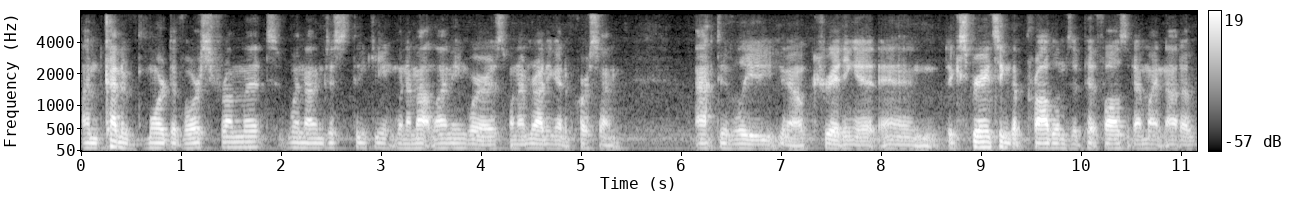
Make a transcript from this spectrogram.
I'm kind of more divorced from it when I'm just thinking when I'm outlining. Whereas when I'm writing it, of course, I'm actively, you know, creating it and experiencing the problems and pitfalls that I might not have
